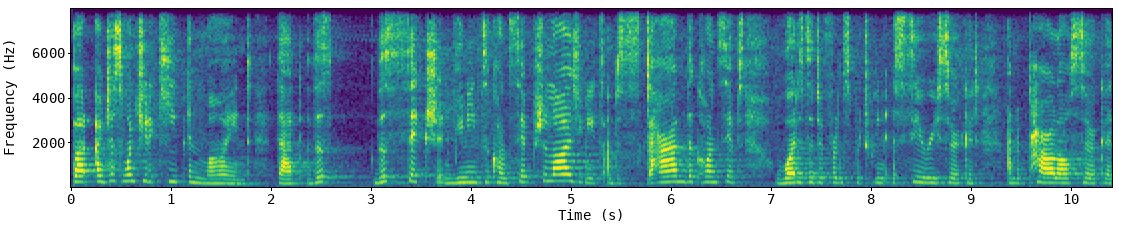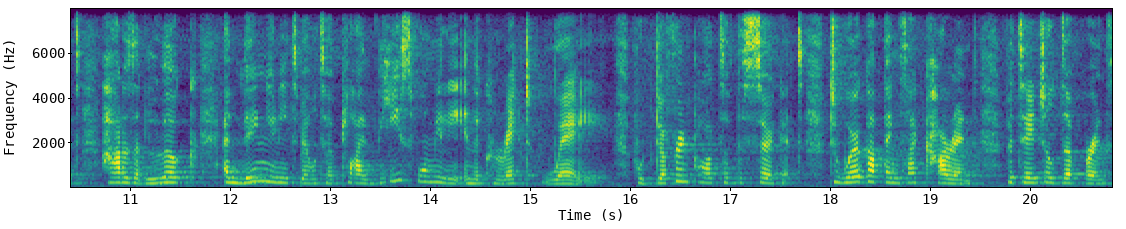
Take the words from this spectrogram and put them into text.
but I just want you to keep in mind that this this section you need to conceptualize, you need to understand the concepts. What is the difference between a series circuit and a parallel circuit? How does it look? And then you need to be able to apply these formulae in the correct way for different parts of the circuit to work out things like current, potential difference,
